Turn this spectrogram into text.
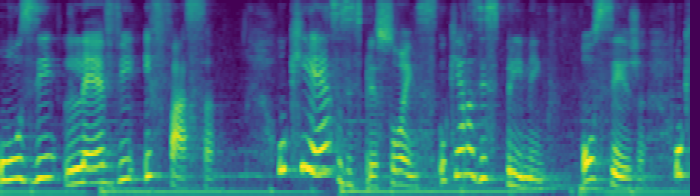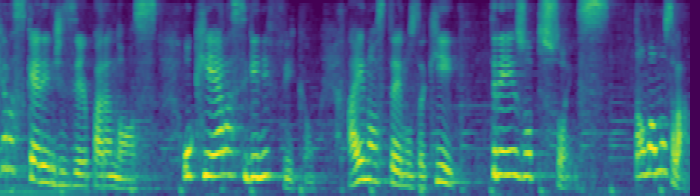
use, leve e faça. O que essas expressões, o que elas exprimem? Ou seja, o que elas querem dizer para nós? O que elas significam? Aí nós temos aqui três opções. Então vamos lá.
